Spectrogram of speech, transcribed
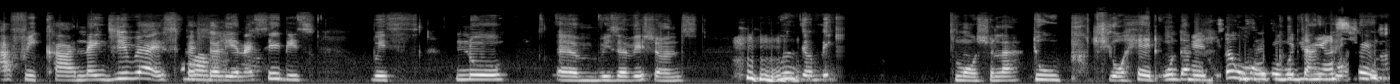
Africa, Nigeria especially, and I say this with no um reservations. when they're making small shola, to put your head under Head. that woman put somebody her in else. your head.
